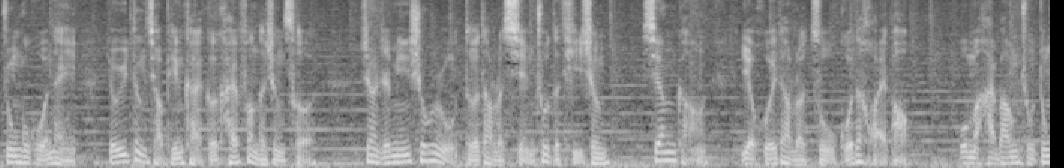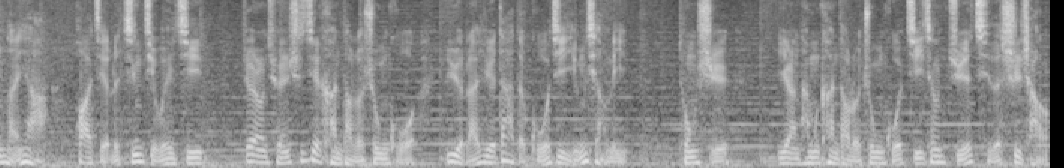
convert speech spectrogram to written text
中国国内由于邓小平改革开放的政策，让人民收入得到了显著的提升，香港也回到了祖国的怀抱。我们还帮助东南亚化解了经济危机，这让全世界看到了中国越来越大的国际影响力，同时，也让他们看到了中国即将崛起的市场。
